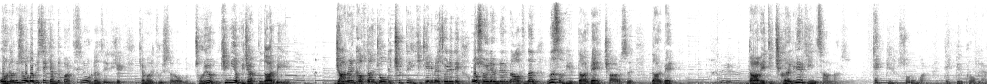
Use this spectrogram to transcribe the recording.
Organize olabilse kendi partisini organize edecek Kemal Kılıçdaroğlu. Soruyorum kim yapacak bu darbeyi? Canan Kaftancıoğlu çıktı iki kelime söyledi. O söylemlerinin altından nasıl bir darbe çağrısı, darbe e, daveti çıkarabilir ki insanlar? Tek bir sorun var. Tek bir problem.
